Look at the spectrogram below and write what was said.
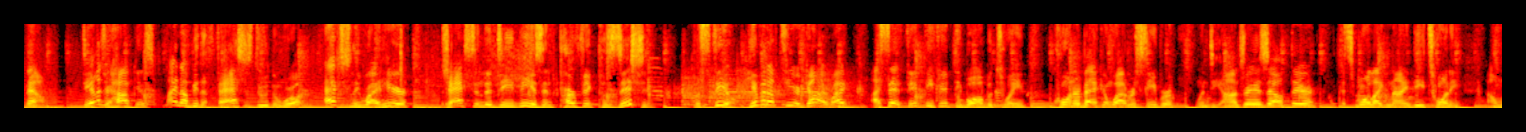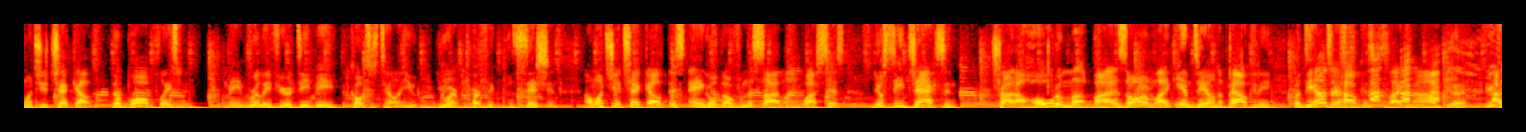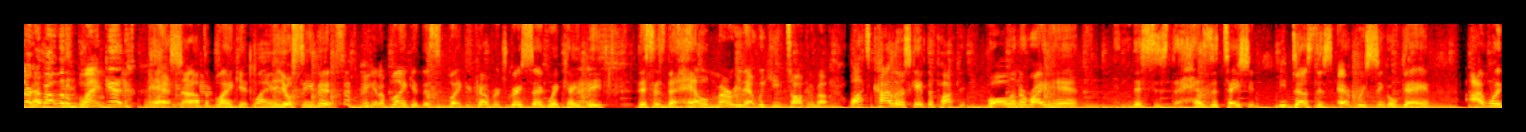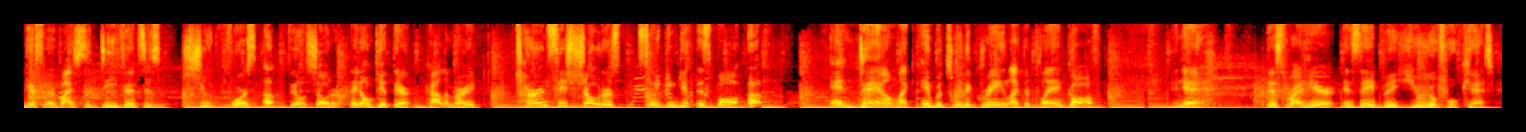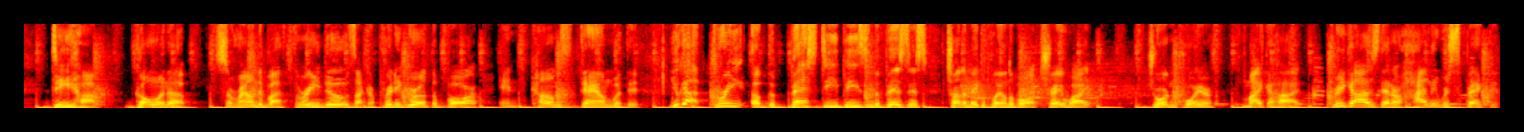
Now, DeAndre Hopkins might not be the fastest dude in the world. Actually, right here, Jackson, the DB, is in perfect position. But still, give it up to your guy, right? I said 50 50 ball between cornerback and wide receiver. When DeAndre is out there, it's more like 90 20. I want you to check out the ball placement. I mean, really, if you're a DB, the coach is telling you you are in perfect position. I want you to check out this angle, though, from the sideline. Watch this. You'll see Jackson try to hold him up by his arm like MJ on the balcony, but DeAndre Hopkins is like, nah, I'm good. You talking about little blanket? yeah, shout out to Blanket. Blanket. And you'll see this. Speaking of Blanket, this is Blanket coverage. Great segue, KB. This is the Hail Murray that we keep talking about. Watch Kyler escape the pocket. Ball in the right hand. And this is the hesitation. He does this every single game. I want to give some advice to defenses. Shoot for his upfield shoulder. They don't get there. Kyler Murray turns his shoulders so he can get this ball up and down, like in between the green, like they're playing golf. And yeah, this right here is a beautiful catch. D Hop going up, surrounded by three dudes, like a pretty girl at the bar, and comes down with it. You got three of the best DBs in the business trying to make a play on the ball Tre White, Jordan Poyer, Micah Hyde. Three guys that are highly respected.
